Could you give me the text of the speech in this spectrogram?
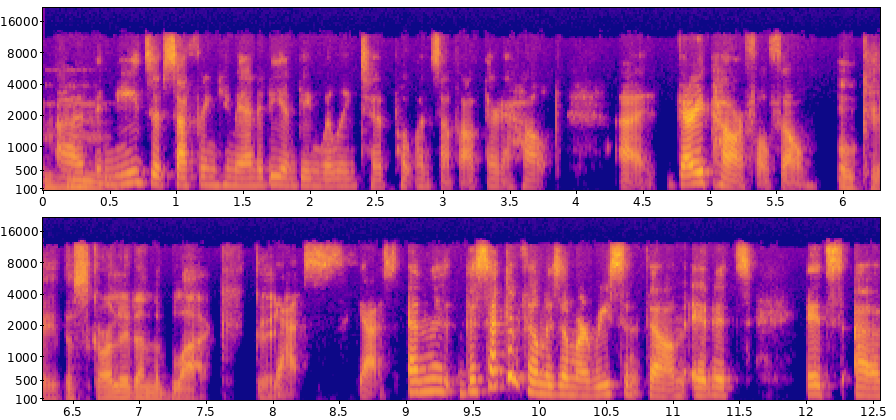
mm-hmm. the needs of suffering humanity and being willing to put oneself out there to help. Uh, very powerful film. Okay, The Scarlet and the Black. Good. Yes, yes. And the, the second film is a more recent film, and it's it's uh,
